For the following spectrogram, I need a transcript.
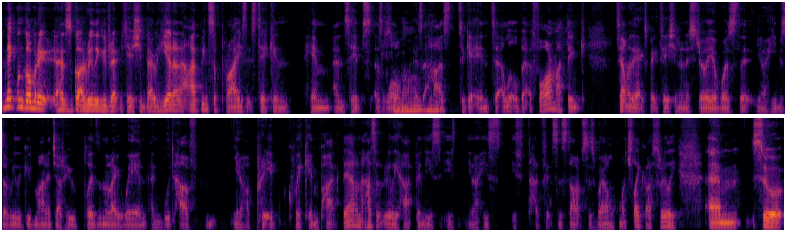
Nick Montgomery has got a really good reputation down here, and I've been surprised it's taken him and Hibs as long, long as it has to get into a little bit of form. I think certainly the expectation in Australia was that you know he was a really good manager who played in the right way and, and would have you know a pretty quick impact there, and it hasn't really happened. He's he's you know he's he's had fits and starts as well, much like us really. Um, so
